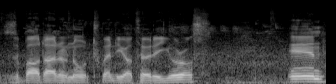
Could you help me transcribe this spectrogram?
It's about, I don't know, 20 or 30 euros. And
